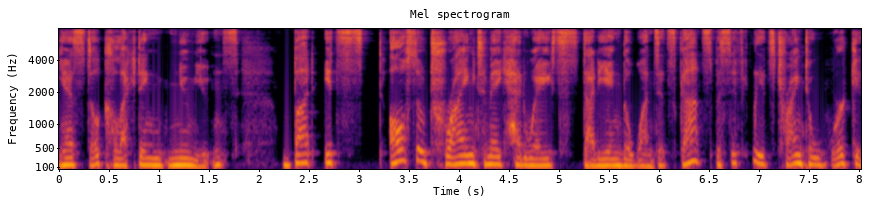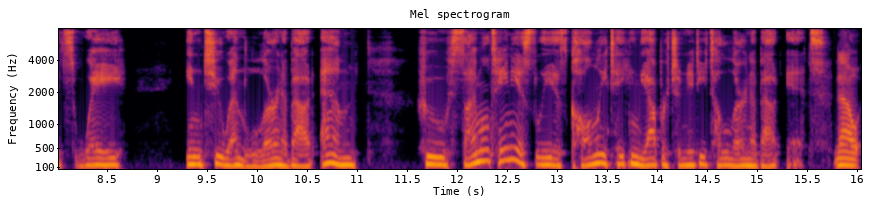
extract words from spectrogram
yeah, still collecting new mutants, but it's also trying to make headway studying the ones it's got. Specifically, it's trying to work its way into and learn about M, who simultaneously is calmly taking the opportunity to learn about it. Now,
